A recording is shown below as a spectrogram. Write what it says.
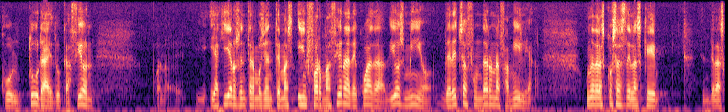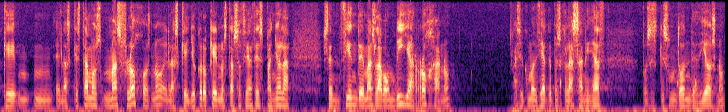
cultura, educación. Bueno, y aquí ya nos entramos ya en temas información adecuada, Dios mío, derecho a fundar una familia. Una de las cosas de las que de las que mm, en las que estamos más flojos, ¿no? En las que yo creo que en nuestra sociedad española se enciende más la bombilla roja, ¿no? Así como decía que pues que la sanidad pues es que es un don de Dios, ¿no?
